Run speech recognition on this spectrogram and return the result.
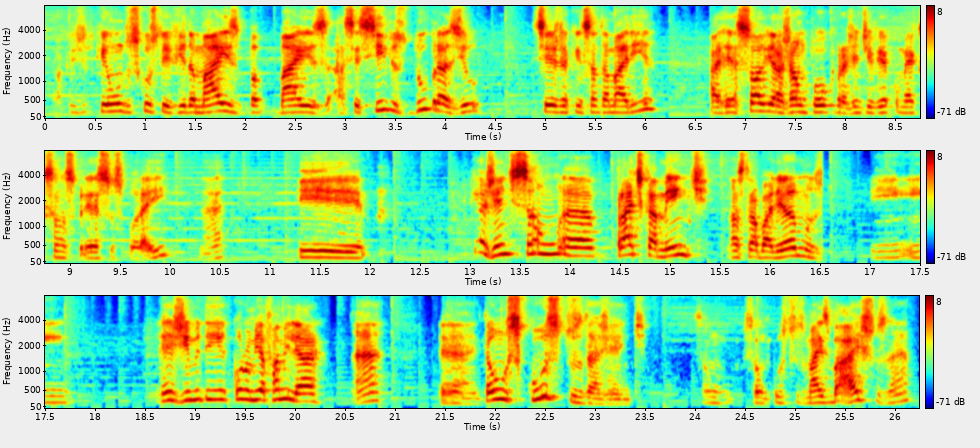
Eu acredito que um dos custos de vida mais, mais acessíveis do Brasil seja aqui em Santa Maria. É só viajar um pouco para a gente ver como é que são os preços por aí, né? E que a gente são uh, praticamente nós trabalhamos em, em, regime de economia familiar, né? É, então os custos da gente são, são custos mais baixos, né?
